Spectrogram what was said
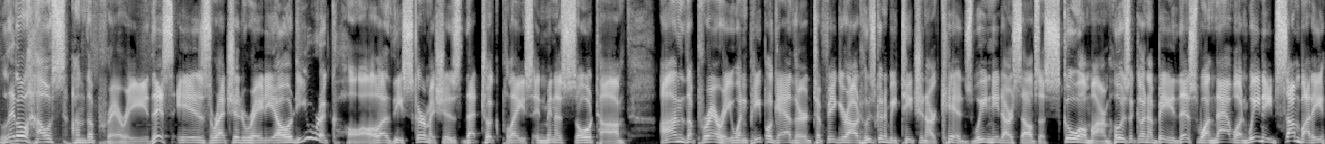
Little House on the Prairie. This is Wretched Radio. Do you recall the skirmishes that took place in Minnesota on the prairie when people gathered to figure out who's going to be teaching our kids? We need ourselves a school marm. Who's it going to be? This one, that one. We need somebody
